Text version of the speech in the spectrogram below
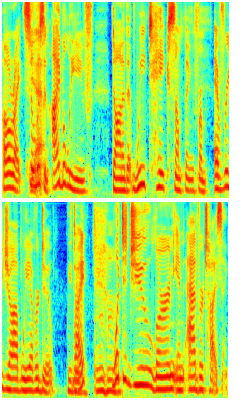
All right. So Yeah. listen, I believe, Donna, that we take something from every job we ever do. We do. Mm-hmm. What did you learn in advertising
